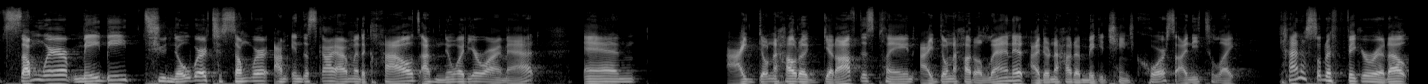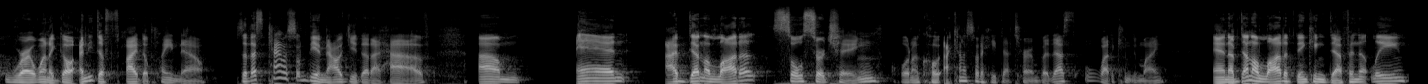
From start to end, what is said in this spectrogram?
somewhere maybe to nowhere to somewhere i'm in the sky i'm in the clouds i have no idea where i'm at and i don't know how to get off this plane i don't know how to land it i don't know how to make it change course i need to like kind of sort of figure it out where i want to go i need to fly the plane now so that's kind of sort of the analogy that i have um, and i've done a lot of soul searching quote unquote i kind of sort of hate that term but that's what came to mind and i've done a lot of thinking definitely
